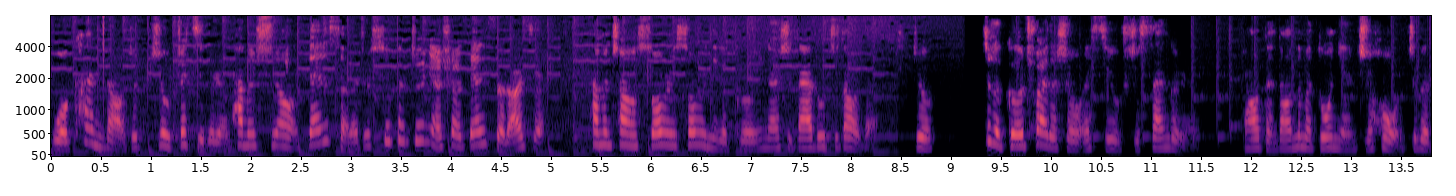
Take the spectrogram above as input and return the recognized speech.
我看到就只有这几个人，他们需要 dancer 的，就 Super Junior 需要 dancer 的，而且他们唱 Sorry Sorry 那个歌应该是大家都知道的。就这个歌出来的时候，S 只有十三个人，然后等到那么多年之后，这个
